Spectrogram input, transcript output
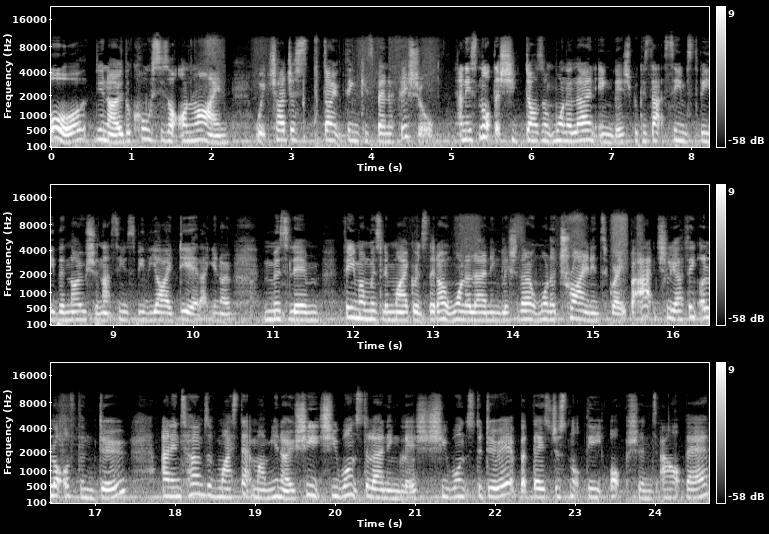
or you know the courses are online, which I just don't think is beneficial and it's not that she doesn't want to learn English because that seems to be the notion, that seems to be the idea that, you know, Muslim, female Muslim migrants, they don't want to learn English, they don't want to try and integrate. But actually, I think a lot of them do. And in terms of my stepmom, you know, she, she wants to learn English, she wants to do it, but there's just not the options out there.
